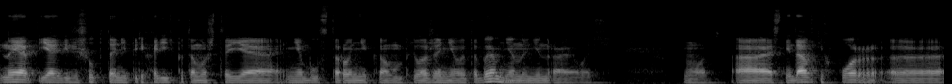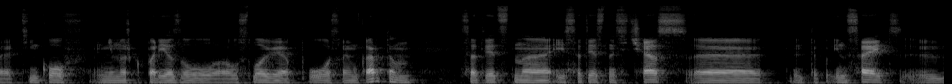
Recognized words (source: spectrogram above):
но я, я решил туда не переходить, потому что я не был сторонником приложения ВТБ, мне оно не нравилось. Вот. А с недавних пор э, Тиньков немножко порезал условия по своим картам, соответственно, и, соответственно, сейчас э, такой инсайт, э,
